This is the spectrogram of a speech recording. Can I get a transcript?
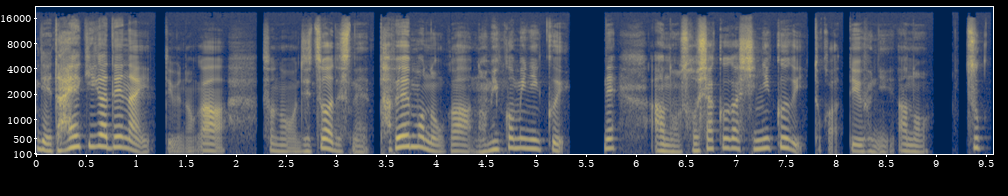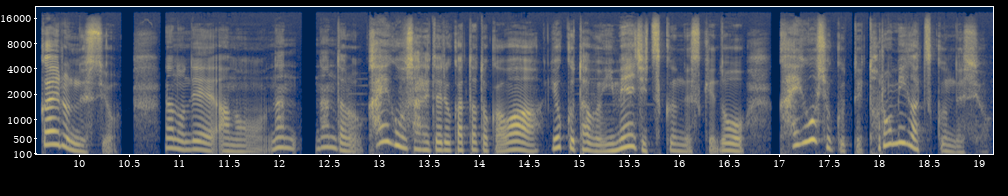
で唾液が出ないっていうのがその実はですね食べ物が飲み込みにくいね、あの咀嚼がしにくいとかっていうふうにあのつっかえるんですよ。なのであのなんだろう介護されてる方とかはよく多分イメージつくんですけど介護食ってとろみがつくんですよ。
